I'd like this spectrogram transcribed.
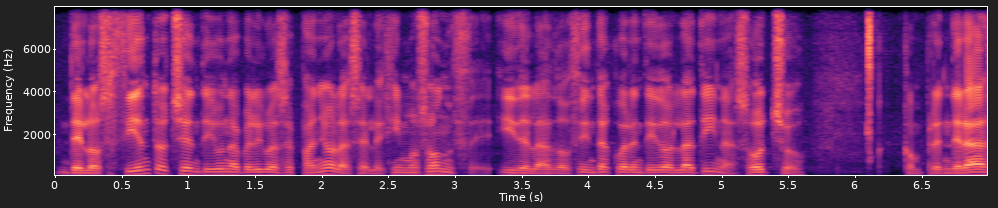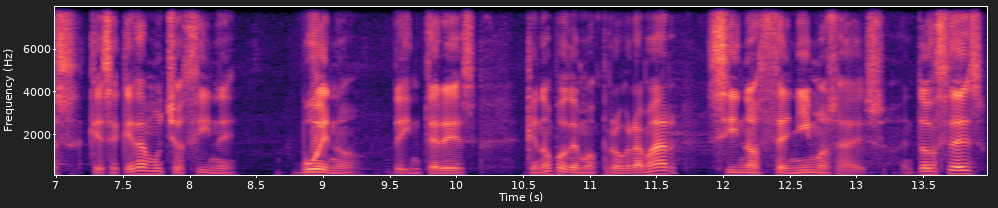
de los 181 películas españolas elegimos 11 y de las 242 latinas 8, comprenderás que se queda mucho cine bueno, de interés, que no podemos programar si nos ceñimos a eso. Entonces,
